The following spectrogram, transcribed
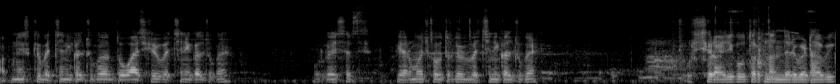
अपने इसके बच्चे निकल चुके हैं, दो आज के भी बच्चे निकल चुके हैं। और कई सर, प्यार मोज कबूतर के भी बच्चे निकल चुके हैं। और सिराजी कबूतर अपना अंदर बैठा अभी।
